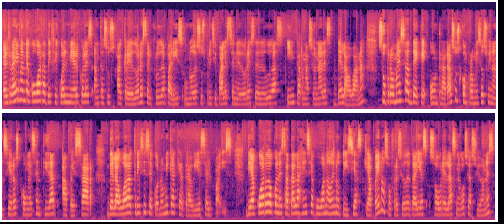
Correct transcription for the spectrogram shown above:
El régimen de Cuba ratificó el miércoles ante sus acreedores el Club de París, uno de sus principales tenedores de deudas internacionales de La Habana, su promesa de que honrará sus compromisos financieros con esa entidad a pesar de la aguda crisis económica que atraviesa el país. De acuerdo con la estatal Agencia Cubana de Noticias, que apenas ofreció detalles sobre las negociaciones,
